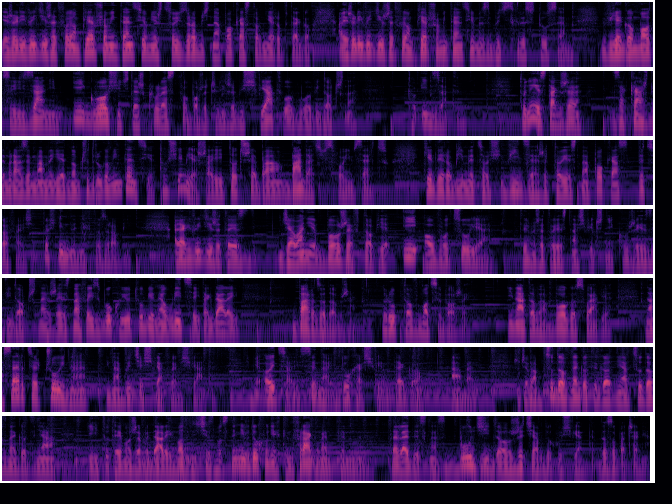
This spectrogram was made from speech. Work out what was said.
Jeżeli widzisz, że Twoją pierwszą intencją jest coś zrobić na pokaz, to nie rób tego. A jeżeli widzisz, że Twoją pierwszą intencją jest być z Chrystusem, w Jego mocy i za Nim i głosić też Królestwo Boże, czyli żeby światło było widoczne, to idź za tym. To nie jest tak, że za każdym razem mamy jedną czy drugą intencję. To się miesza i to trzeba badać w swoim sercu. Kiedy robimy coś, widzę, że to jest na pokaz, wycofaj się. Ktoś inny niech to zrobi. A jak widzi, że to jest działanie Boże w tobie i owocuje tym, że to jest na świeczniku, że jest widoczne, że jest na Facebooku, YouTubie, na ulicy i tak dalej, bardzo dobrze. Rób to w mocy Bożej. I na to Wam błogosławię, na serce czujne i na bycie światłem świata. Imię Ojca i Syna i Ducha Świętego. Amen. Życzę Wam cudownego tygodnia, cudownego dnia i tutaj możemy dalej modlić się z mocnymi w duchu. Niech ten fragment, ten teledysk nas budzi do życia w Duchu Świętym. Do zobaczenia.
